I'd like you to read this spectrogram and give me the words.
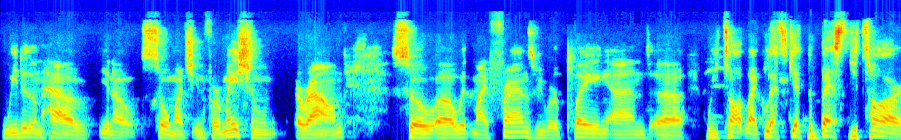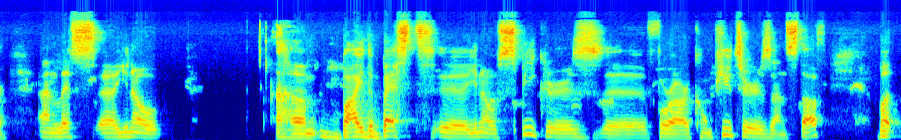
we didn't have, you know, so much information around. So uh, with my friends, we were playing, and uh, we thought like, let's get the best guitar, and let's, uh, you know, um, buy the best, uh, you know, speakers uh, for our computers and stuff but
